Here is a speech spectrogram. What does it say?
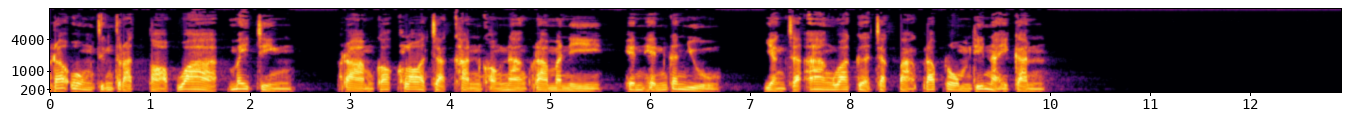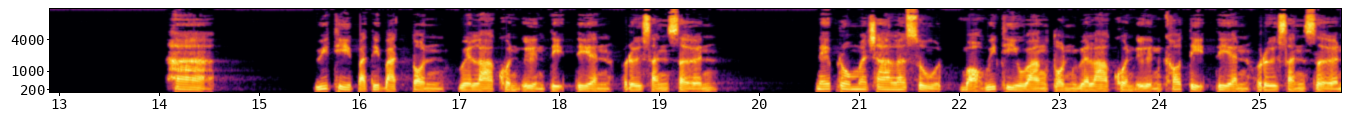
พระองค์จึงตรัสตอบว่าไม่จริง พราหมณ์ก็คลอดจากคันของนางพรามณีเห็นเห็นกันอยู่ ยังจะอ้างว่าเกิดจากปากพระพรหมที่ไหนกัน 5. วิธีปฏิบัติตนเวลาคนอื่นติเตียนหรือสรรเสริญ ในพรหมชาลสูตรบอกวิธีวางตนเวลาคนอื่นเขาติเตียนหรือสรรเสริญ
